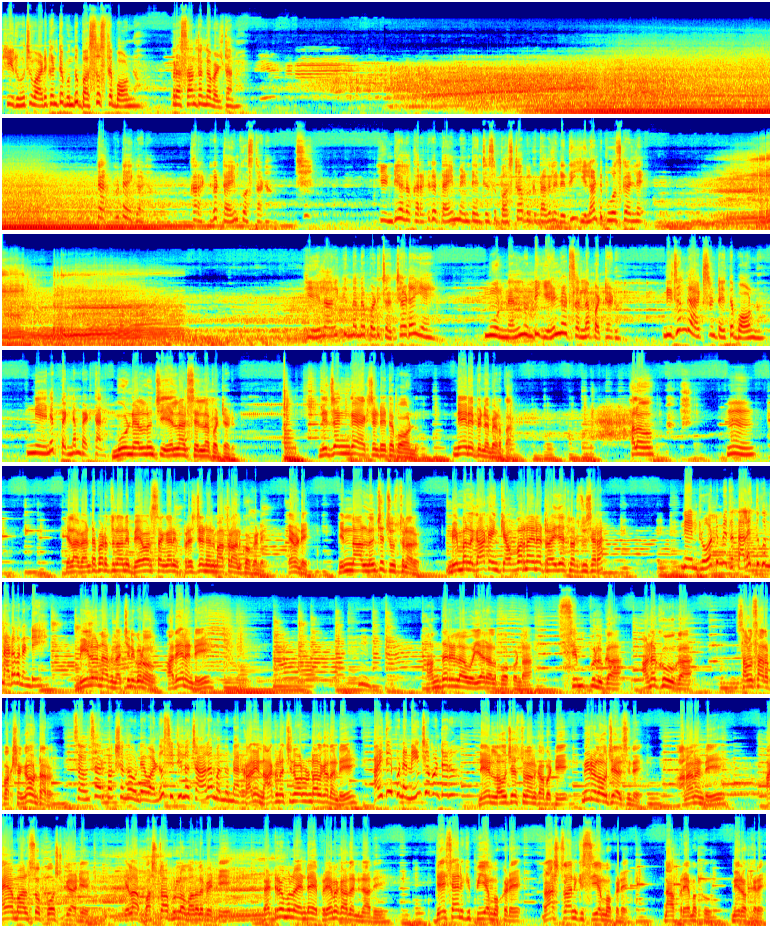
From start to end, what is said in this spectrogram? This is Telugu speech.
ఈ రోజు వాడికంటే ముందు బస్సు వస్తే బాగున్నాం ప్రశాంతంగా వెళ్తాను. టక్కు టైగాడు టైంకి వస్తాడు. ఛీ! ఇండియాలో కరెక్ట్గా టైం మెయింటైన్ చేసి బస్ స్టాప్కి తగిలేది ఇలాంటి పోజుగాళ్ళే ఏ లారీ కిందన్నా పడి చచ్చాడా ఏ? మూడు నెలల నుండి ఏళ్ళడ్సల్లా పట్టాడు. నిజంగా యాక్సిడెంట్ అయితే బాగుండు. నేనే పిండం పెడతాను. మూడు నెలల నుంచి ఏలినాటి సెల్లినా పట్టాడు. నిజంగా యాక్సిడెంట్ అయితే బాగుండు. నేనే పిండ పెడతా. హలో? హ్మ్. ఇలా వెంట పెడుతున్నాను బేవర్ సంఘానికి ప్రెసిడెంట్ అని మాత్రం అనుకోకండి. ఏమండి? ఇన్నాళ్ళ నుంచి చూస్తున్నారు. మిమ్మల్ని కాక ఇంకెవరినైనా ట్రై చేస్తున్నారు చూసారా నేను రోడ్డు మీద తలెత్తుకుని నడవనండి. మీలో నాకు నచ్చిన గుణం అదేనండి. అందరిలా ఉయ్యారాలు పోకుండా సింపుల్గా అణకువగా సంసార పక్షంగా ఉంటారు. సంసారపక్షంగా ఉండేవాళ్ళు సిటీలో చాలా మంది ఉన్నారు. కానీ నాకు నచ్చిన వాళ్ళు ఉండాలి కదండి. అయితే ఇప్పుడు నన్ను ఏం చెప్పంటారు నేను లవ్ చేస్తున్నాను కాబట్టి మీరు లవ్ చేయాల్సిందే. అనానండి ఐఎమ్ ఆల్సో పోస్ట్ గ్రాడ్యుయేట్ ఇలా బస్ స్టాపుల్లో మొదలుపెట్టి బెడ్రూమ్లో ఎండే ప్రేమ కాదండి నాది. దేశానికి పిఎం ఒక్కడే రాష్ట్రానికి సీఎం ఒక్కడే. నా ప్రేమకు మీరొక్కరే.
